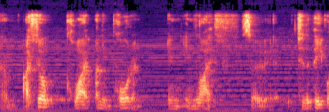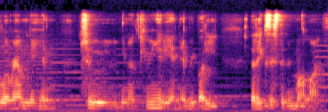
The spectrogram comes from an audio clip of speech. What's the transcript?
Um, I felt quite unimportant in, in life. So to the people around me and to you know the community and everybody that existed in my life.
